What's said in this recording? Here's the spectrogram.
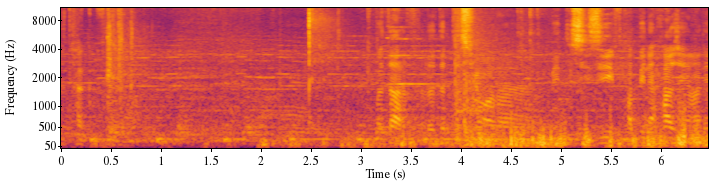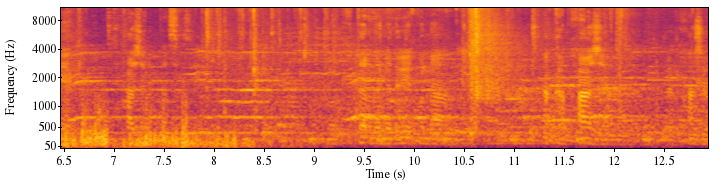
تتحكم فيه. كما تعرف الادابتاسيون راه مين ديسيزيف حبينا حاجة يعني حاجة نتاع سيزيف اخترنا المدرية كنا أقرب حاجة للحاجة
